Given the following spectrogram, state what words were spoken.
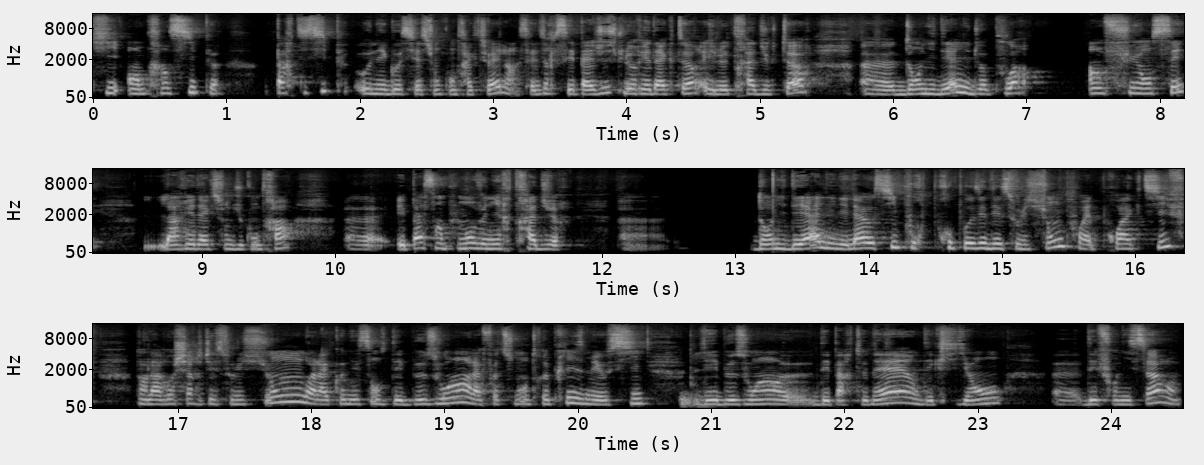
qui, en principe, participe aux négociations contractuelles, c'est-à-dire que c'est pas juste le rédacteur et le traducteur. dans l'idéal, il doit pouvoir influencer la rédaction du contrat et pas simplement venir traduire dans l'idéal, il est là aussi pour proposer des solutions, pour être proactif dans la recherche des solutions, dans la connaissance des besoins à la fois de son entreprise, mais aussi les besoins euh, des partenaires, des clients, euh, des fournisseurs.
